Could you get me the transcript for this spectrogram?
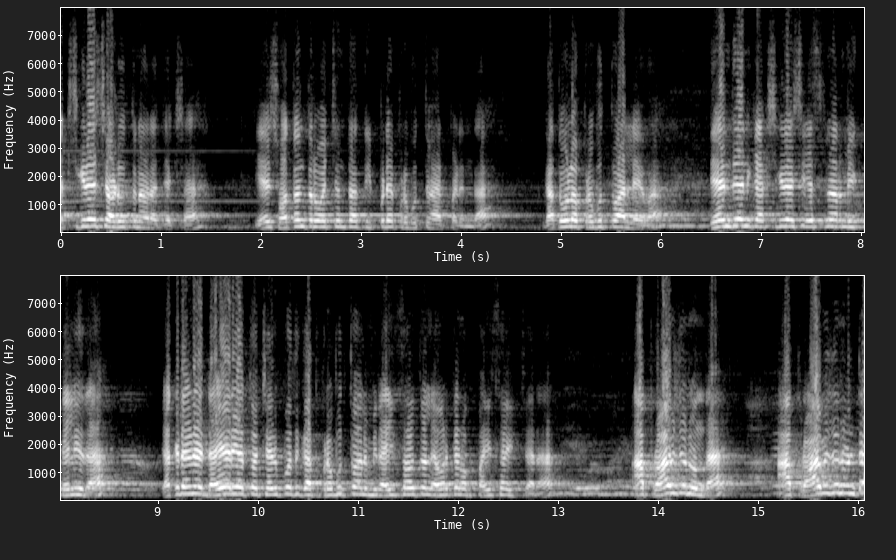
ఎక్స్గ్రేసి అడుగుతున్నారు అధ్యక్ష. ఏ స్వతంత్రం వచ్చిన తర్వాత ఇప్పుడే ప్రభుత్వం ఏర్పడిందా? గతంలో ప్రభుత్వాలు లేవా? దేని దేనికి ఎక్స్గ్రేస్ చేస్తున్నారు మీకు తెలియదా ఎక్కడైనా డయేరియాతో చనిపోతే గత ప్రభుత్వాలు మీరు ఐదు సంవత్సరాలు ఎవరికైనా ఒక పైసా ఇచ్చారా? ఆ ప్రావిజన్ ఉందా? ఆ ప్రావిజన్ ఉంటే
